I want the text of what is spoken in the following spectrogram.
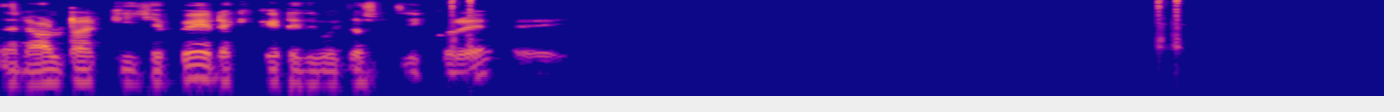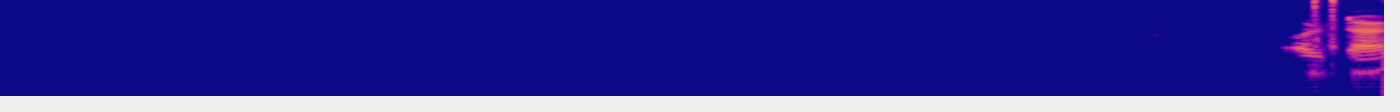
দেন অল্টার কি চেপে এটাকে কেটে দিব জাস্ট ক্লিক করে। অল্টার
